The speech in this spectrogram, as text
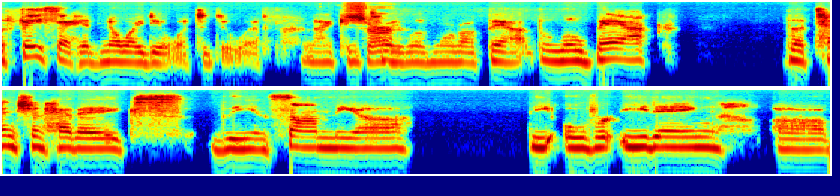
the face, I had no idea what to do with. And I can sure. tell you a little more about that. The low back, the tension headaches, the insomnia, the overeating uh,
